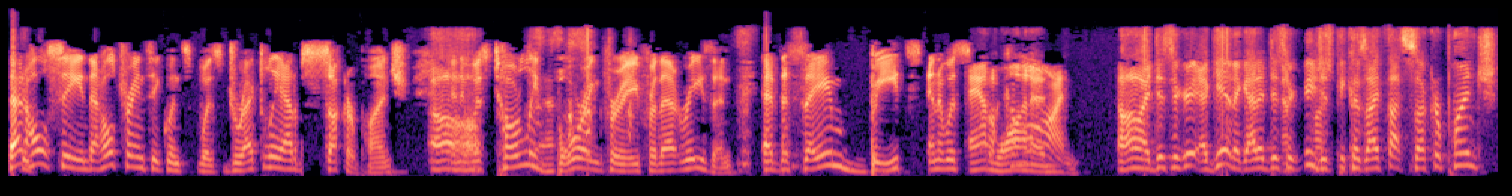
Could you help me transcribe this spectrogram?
That whole scene, that whole train sequence was directly out of Sucker Punch, and it Oh. was totally boring for me for that reason. At the same beats, and it was And oh, come wanted. Oh, I disagree. Again, I got to disagree just because I thought Sucker Punch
